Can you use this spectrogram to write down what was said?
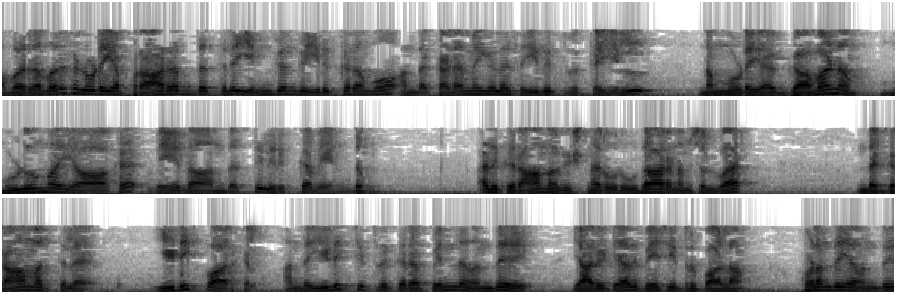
அவரவர்களுடைய பிராரப்தத்துல எங்கெங்க இருக்கிறோமோ அந்த கடமைகளை செய்துட்டு இருக்கையில் நம்முடைய கவனம் முழுமையாக வேதாந்தத்தில் இருக்க வேண்டும். அதுக்கு ராமகிருஷ்ணர் ஒரு உதாரணம் சொல்வார். இந்த கிராமத்துல இடிப்பார்கள். அந்த இடிச்சிட்டு இருக்கிற பெண்ணு வந்து யாருகிட்டயாவது பேசிட்டு இருப்பாளாம் குழந்தைய வந்து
